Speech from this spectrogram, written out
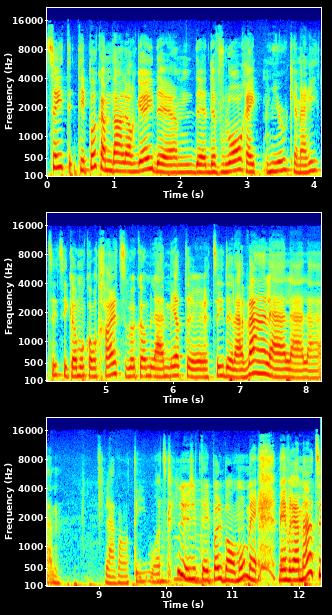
tu sais, t'es- pas comme dans l'orgueil de, de, de vouloir être mieux que Marie. tu sais. C'est comme au contraire, tu vas comme la mettre euh, tu sais, de l'avant, la, la, la, la vanter, ou en tout cas, j'ai j'ai peut-être pas le bon mot, mais, mais vraiment, tu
